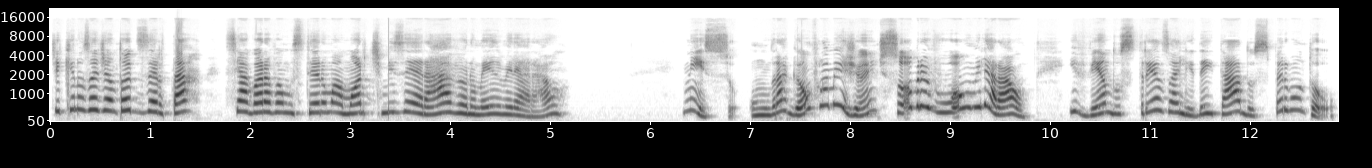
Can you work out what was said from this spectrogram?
De que nos adiantou desertar se agora vamos ter uma morte miserável no meio do milharal? Nisso, um dragão flamejante sobrevoou o milharal e, vendo os três ali deitados, perguntou:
